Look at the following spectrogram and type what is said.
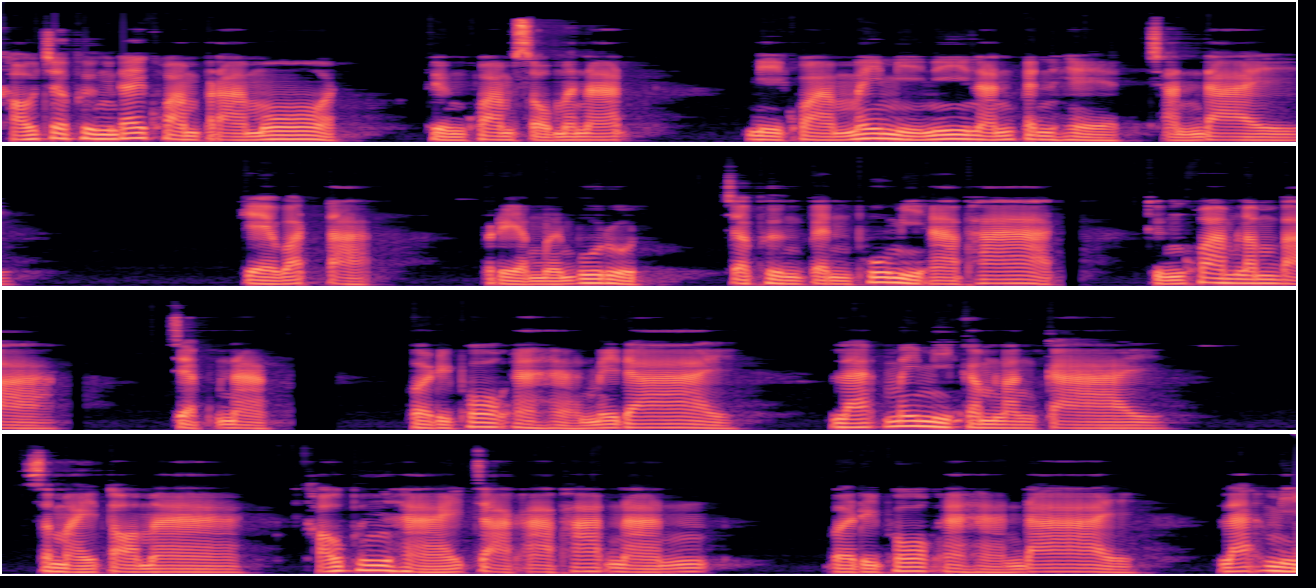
เขาจะพึงได้ความปราโมทถึงความโสมนัส มีความไม่มีหนี้นั้นเป็นเหตุฉันใด เกวัตตะ เปรียบเหมือนบุรุษจะพึงเป็นผู้มีอาพาธถึงความลำบาก เจ็บหนัก บริโภคอาหารไม่ได้ และไม่มีกำลังกาย สมัยต่อมาเขาพึงหายจากอาพาธนั้น บริโภคอาหารได้ และมี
